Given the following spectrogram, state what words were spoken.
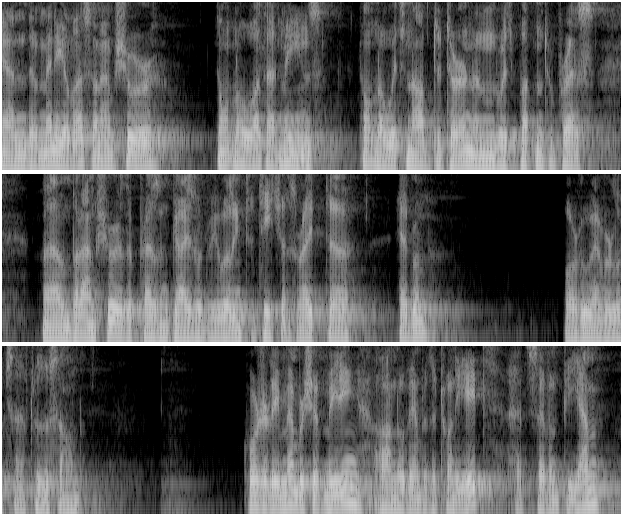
and many of us, and I'm sure, don't know what that means, don't know which knob to turn and which button to press. Um, but I'm sure the present guys would be willing to teach us, right, uh, Edwin? Or whoever looks after the sound. Quarterly membership meeting on November the 28th at 7 p.m.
